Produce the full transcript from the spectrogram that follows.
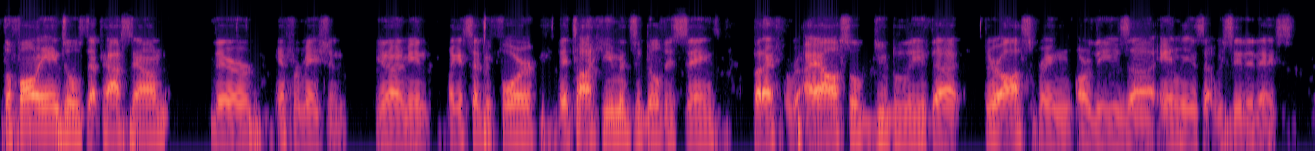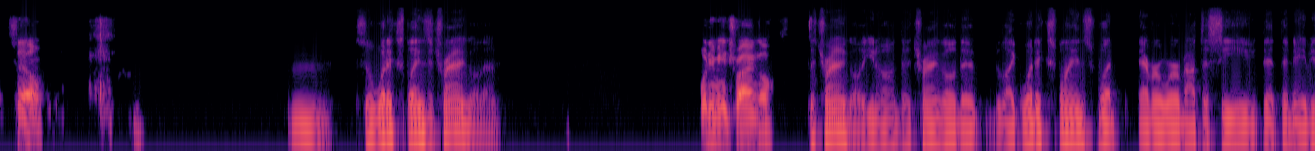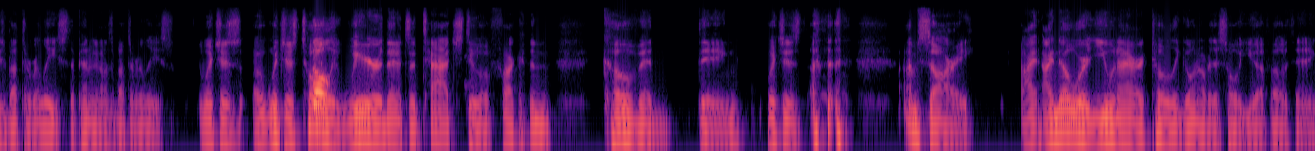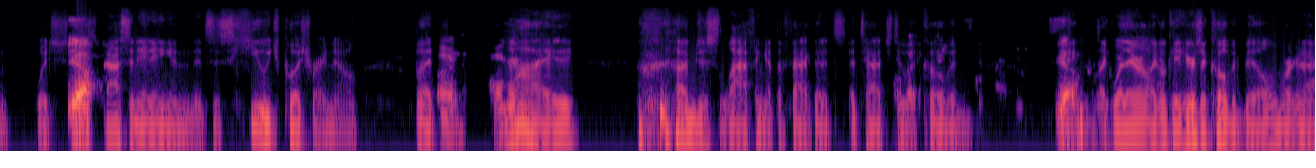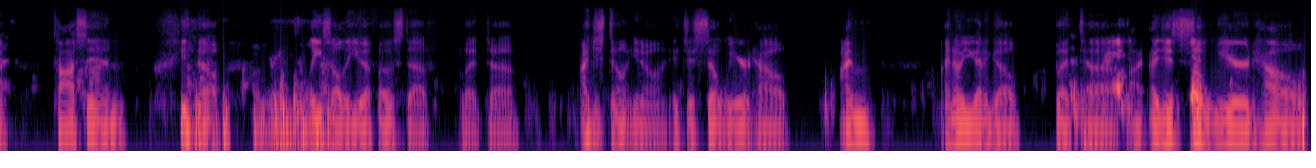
the fallen angels that pass down their information. You know what I mean? Like I said before, they taught humans to build these things, but I I also do believe that their offspring are these uh, aliens that we see today. So Mm. So what explains the triangle then? what do you mean triangle? The triangle, you know, the triangle that like what explains whatever we're about to see that the Navy's about to release, the Pentagon's about to release, which is uh, which is totally weird that it's attached to a fucking COVID thing, which is I'm sorry. I, I know where you and I are totally going over this whole UFO thing, which Yeah. is fascinating and it's this huge push right now. But right. Why I'm just laughing at the fact that it's attached to a COVID Yeah. thing. Like where they're like, okay, here's a COVID bill, and we're gonna toss in, you know, release all the UFO stuff. But uh I just don't, you know, it's just so weird how I'm I know you gotta go, but uh I, I just so weird how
